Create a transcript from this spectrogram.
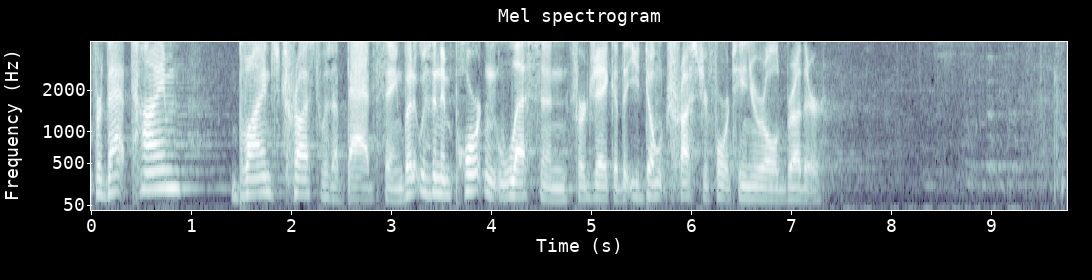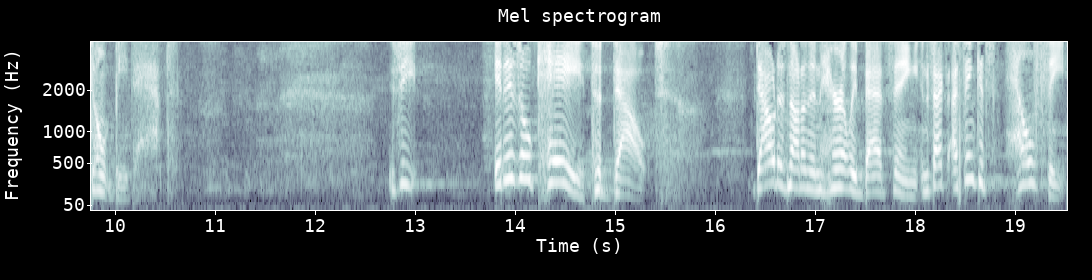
For that time, blind trust was a bad thing, but it was an important lesson for Jacob that you don't trust your 14 year old brother. Don't be that. You see, it is okay to doubt. Doubt is not an inherently bad thing. In fact, I think it's healthy.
